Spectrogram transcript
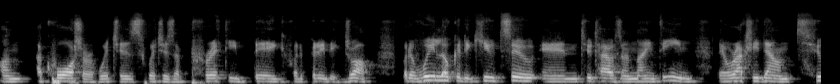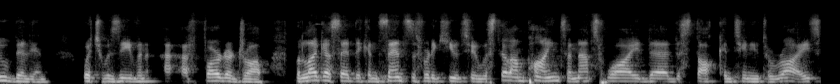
on a quarter, which is which is a pretty big, for a pretty big drop. But if we look at the Q2 in 2019, they were actually down two billion which was even a, further drop. But like I said, the consensus for the Q2 was still on point, and that's why the, the stock continued to rise.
